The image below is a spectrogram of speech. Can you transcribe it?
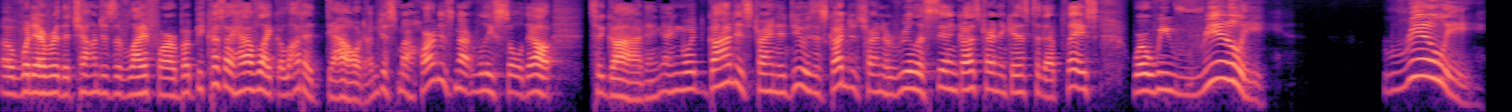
of whatever the challenges of life are, but because I have like a lot of doubt. I'm just, my heart is not really sold out to God. And, and what God is trying to do is, is God is trying to reel us in. God's trying to get us to that place where we really, really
